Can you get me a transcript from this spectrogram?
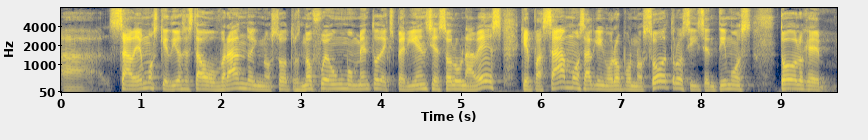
ah, sabemos que Dios está obrando en nosotros. No fue un momento de experiencia solo una vez que pasamos, alguien oró por nosotros y sentimos todo lo que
